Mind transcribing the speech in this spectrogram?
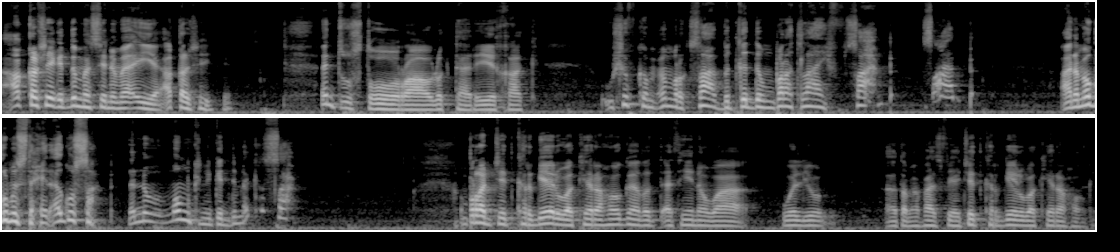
أقل شيء قدمها سينمائية أقل شيء. أنت أسطورة ولك تاريخك. وشوف كم عمرك صعب بتقدم مباراة live صعب صعب. أنا ما أقول مستحيل أقول صعب لأنه ممكن يقدم لك صعب مباراة جيد كرجيل وكيرا هوجن ضد أثينا وويلو آه، طبعا فاز فيها جيد كرجيل وكيرا هوجن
